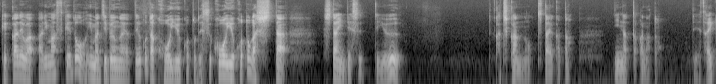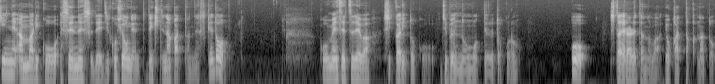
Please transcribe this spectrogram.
結果ではありますけど今自分がやってることはこういうことです。こういうことがしたしたいんですっていう価値観の伝え方。になったかなと。で最近ねあんまりこう SNS で自己表現ってできてなかったんですけどこう面接ではしっかりとこう自分の思ってるところを伝えられたのは良かったかなと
